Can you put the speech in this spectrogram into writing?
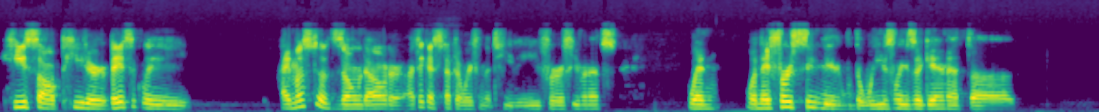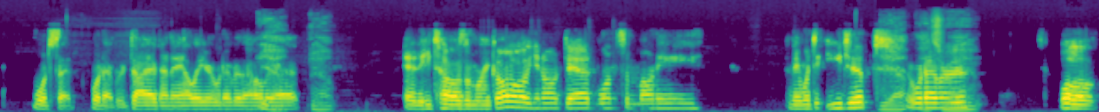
he saw Peter basically I must have zoned out or I think I stepped away from the TV for a few minutes when when they first see the, the Weasleys again at the what's that whatever Diagon Alley or whatever the hell Yeah. they're at Yeah. and he tells them like oh you know dad wants some money and they went to Egypt Yeah. or whatever right. well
